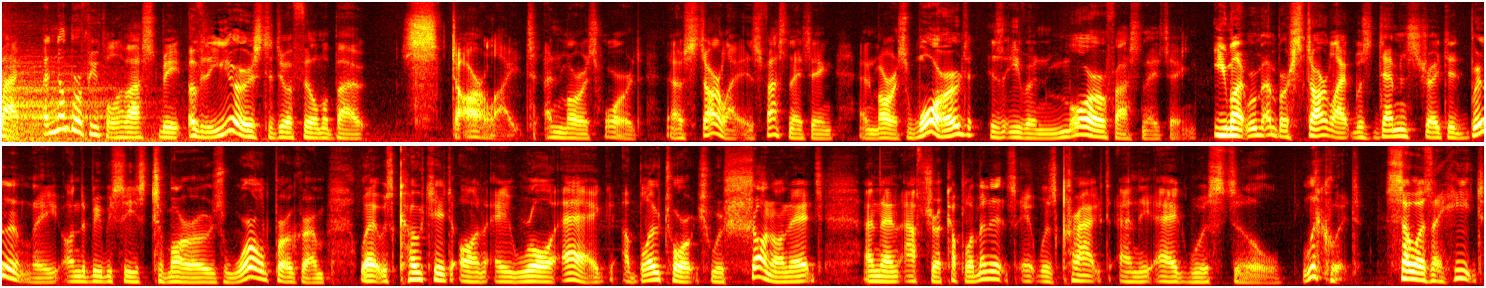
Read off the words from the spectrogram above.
A number of people have asked me over the years to do a film about Starlite and Maurice Ward. Now, Starlite is fascinating, and Maurice Ward is even more fascinating. You might remember Starlite was demonstrated brilliantly on the BBC's Tomorrow's World programme, where it was coated on a raw egg, a blowtorch was shone on it, and then after a couple of minutes, it was cracked and the egg was still liquid. So, as a heat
